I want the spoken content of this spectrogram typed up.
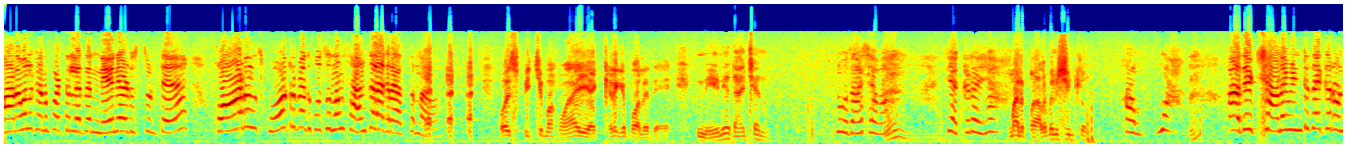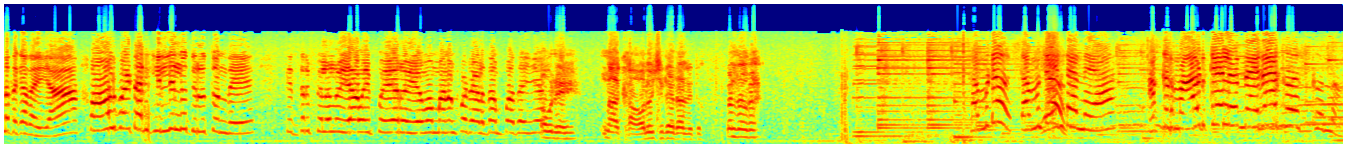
మనవలు కనపట్టలేదని నేను ఏడుస్తుంటే కోడలు స్కూటర్ మీద కూర్చున్నాం సంకరాగరేస్తున్నావు ఓ పిచ్చి మహమా ఎక్కడికి పోలేదే. నేనే దాచాను. నువ్వు దాచావా? ఎక్కడయ్యా? మన పాలమనిషి ఇంట్లో అమ్మా! అది క్షణం ఇంటి దగ్గర ఉండదు కదయ్యా. పాలు బయటానికి ఇల్లు తిరుగుతుంది. ఇద్దరు పిల్లలు ఏమైపోయారో ఏమో మనం కూడా వెళదాం పదయ్యా. అవునే నాకు ఆలోచన రాలేదు. వెళ్దాంరా. తమ్ముడు తమ్ముడు ఏంటన్నయ్య? అక్కడ మామిడికాయలు ఉన్నాయి రా కోసుకుందాం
